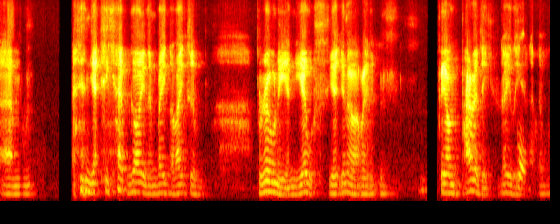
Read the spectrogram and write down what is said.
Um, and yet he kept going and beat the likes of Bruni and Youth. You, you know, I mean, beyond parody, really. Yeah. Um,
